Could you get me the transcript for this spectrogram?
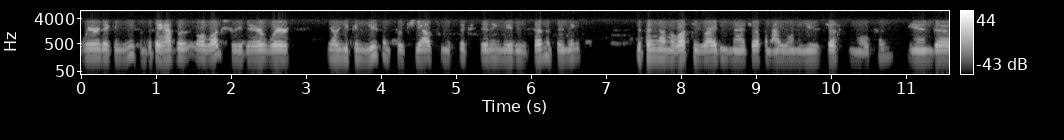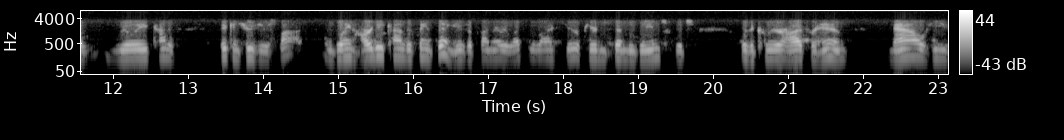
where they can use them. But they have a, a luxury there where, you know, you can use them for key outs in the sixth inning, maybe the seventh inning, depending on the lefty-righty matchup and how you want to use Justin Wilson, and uh, really kind of pick and choose your spot. And Blaine Hardy, kind of the same thing. He was a primary lefty last year, appeared in 70 games, which – was a career high for him. Now he's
